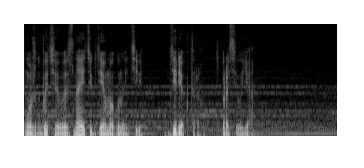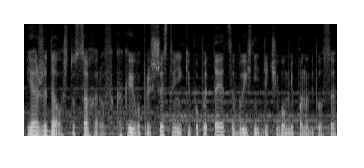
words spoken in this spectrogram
«Может быть, вы знаете, где я могу найти директора?» – спросил я. Я ожидал, что Сахаров, как и его предшественники, попытается выяснить, для чего мне понадобился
